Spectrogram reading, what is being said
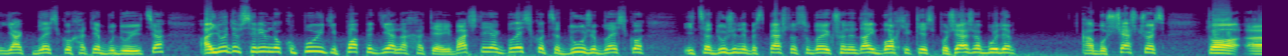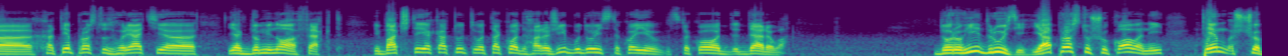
як близько хати будуються. А люди все рівно купують і попит є на хати. І бачите, як близько, це дуже близько і це дуже небезпечно, особливо якщо, не дай Бог, якась пожежа буде або ще щось, то е, хати просто згорять е, як доміно-ефект. І бачите, яка тут от так от гаражі будують з, такої, з такого дерева. Дорогі друзі, я просто шокований тим, що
